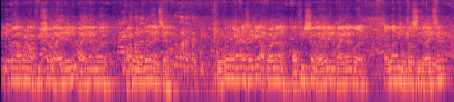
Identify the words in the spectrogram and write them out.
कृपया आपण ऑफिसच्या बाहेरील पायऱ्यांवर आपण उभं राहायचं आहे फोटो काढण्यासाठी आपण ऑफिसच्या बाहेरील पायऱ्यांवर सर्वांनी उपस्थित राहायचं आहे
